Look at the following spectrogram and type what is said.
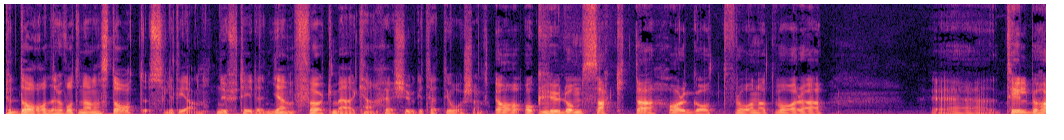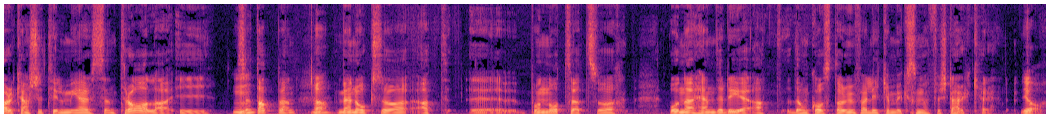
pedaler har fått en annan status lite grann nu för tiden jämfört med kanske 20-30 år sedan. Ja, och hur de sakta har gått från att vara eh, tillbehör kanske till mer centrala i setupen. Ja. Men också att eh, på något sätt så, och när händer det, att de kostar ungefär lika mycket som en förstärkare. Ja,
